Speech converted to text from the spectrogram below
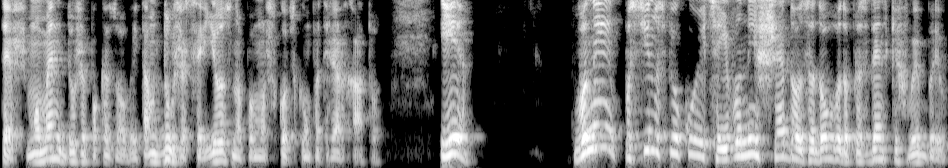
Теж момент дуже показовий. Там дуже серйозно по московському патріархату. І Вони постійно спілкуються, і вони ще до задовго до президентських виборів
